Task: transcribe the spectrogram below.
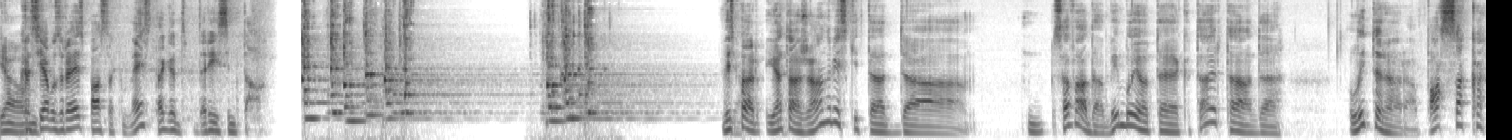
Jā, un... kas jau uzreiz pasaka, mēs tagad darīsim tā. Vispār, ja tā žanriski, tad uh, savādā biblioteka tā ir tāda literārā pasaka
